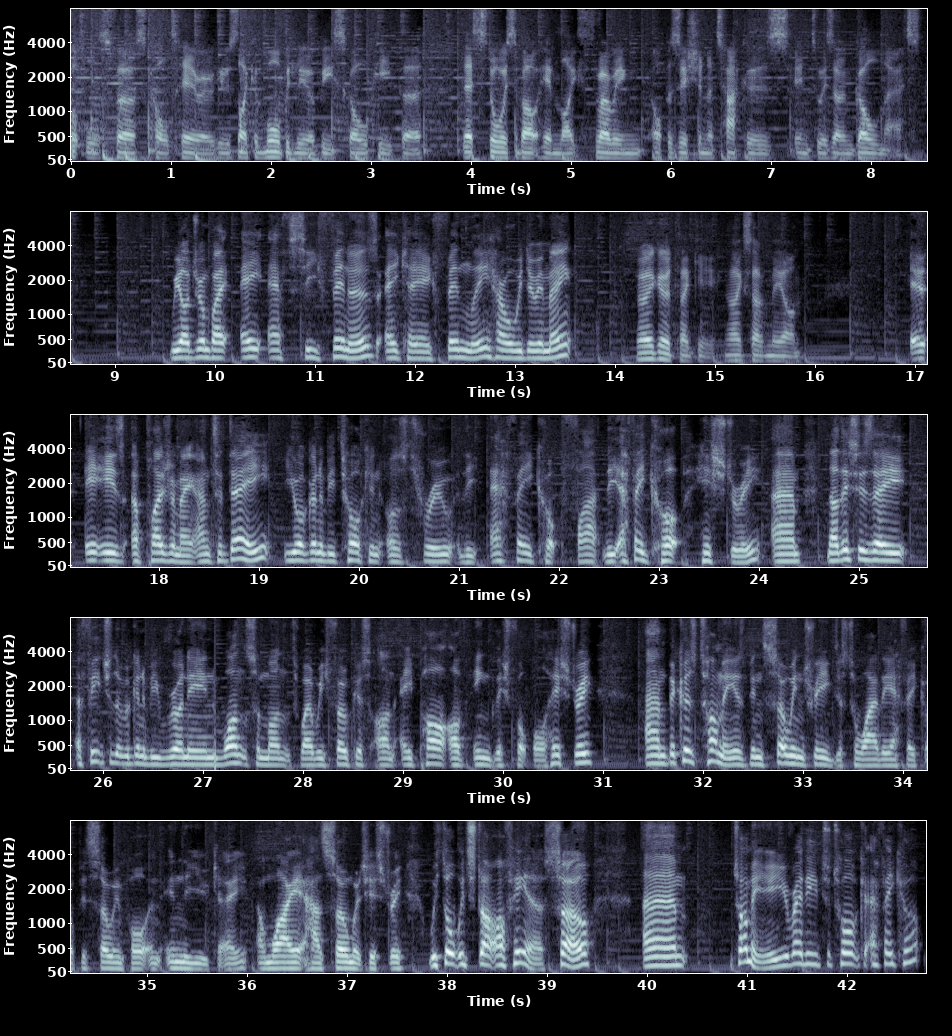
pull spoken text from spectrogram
Football's first cult hero. He was like a morbidly obese goalkeeper. There's stories about him like throwing opposition attackers into his own goal net. We are joined by AFC Finners, aka Finlay. How are we doing, mate? Very good, thank you. Thanks for having me on. It, is a pleasure, mate. And today you are going to be talking us through the FA Cup fi- the FA Cup history. Um, now, this is a, a feature that we're going to be running once a month, where we focus on a part of English football history. And because Tommy has been so intrigued as to why the FA Cup is so important in the UK and why it has so much history, we thought we'd start off here. So, um, Tommy, are you ready to talk FA Cup?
